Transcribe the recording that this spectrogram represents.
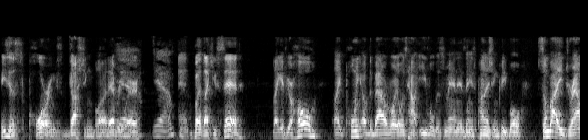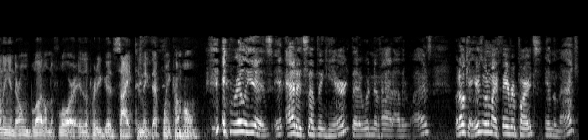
he's just pouring, just gushing blood everywhere. Yeah. yeah. And, but like you said, like if your whole like point of the battle royal is how evil this man is and he's punishing people, somebody drowning in their own blood on the floor is a pretty good sight to make that point come home. It really is. It added something here that it wouldn't have had otherwise. But okay, here's one of my favorite parts in the match.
